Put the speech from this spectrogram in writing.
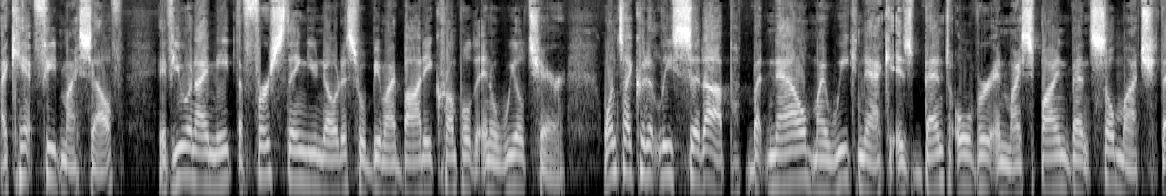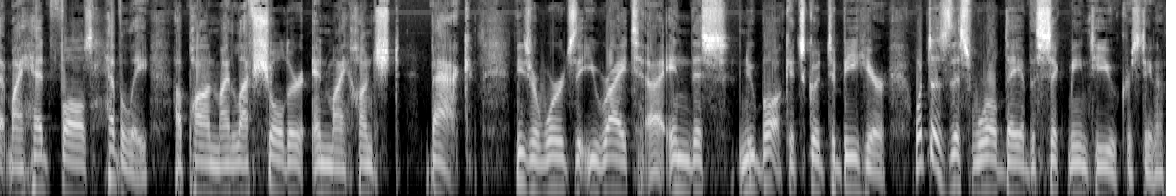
I can't feed myself. If you and I meet, the first thing you notice will be my body crumpled in a wheelchair. Once I could at least sit up, but now my weak neck is bent over and my spine bent so much that my head falls heavily upon my left shoulder and my hunched back. These are words that you write uh, in this new book. It's good to be here. What does this World Day of the Sick mean to you, Christina?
